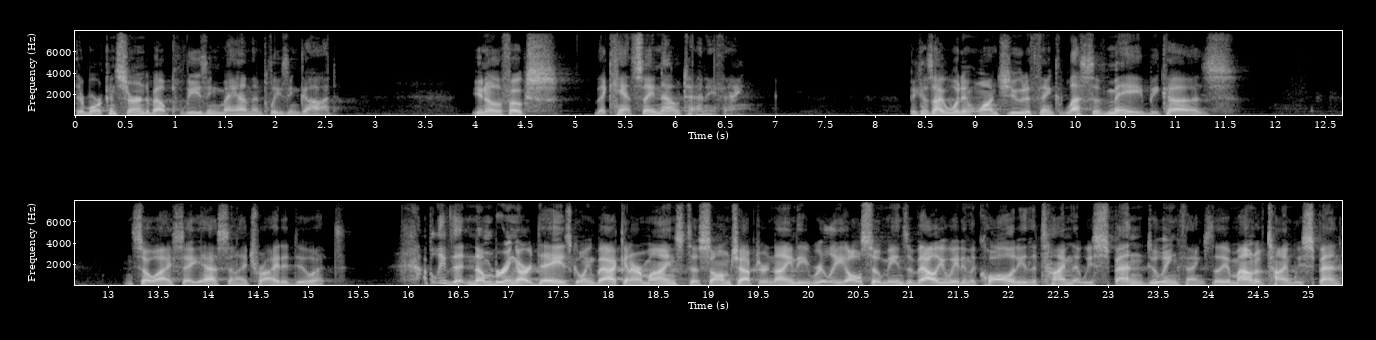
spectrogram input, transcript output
they're more concerned about pleasing man than pleasing God. You know the folks that can't say no to anything. Because I wouldn't want you to think less of me because. And so I say yes and I try to do it. I believe that numbering our days, going back in our minds to Psalm chapter 90, really also means evaluating the quality of the time that we spend doing things. The amount of time we spend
